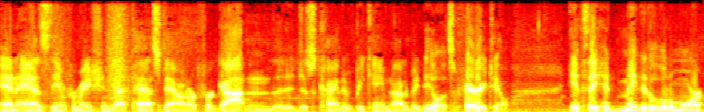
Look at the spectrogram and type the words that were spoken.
And as the information got passed down or forgotten, that it just kind of became not a big deal. It's a fairy tale. If they had made it a little more,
